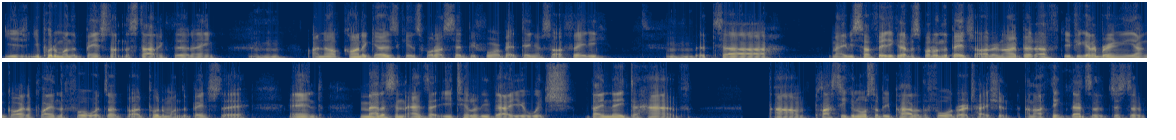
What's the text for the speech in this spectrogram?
you you put him on the bench, not in the starting thirteen. hmm I know it kind of goes against what I said before about Daniel Saifiti, hmm that uh, maybe Saifiti could have a spot on the bench. I don't know, but if, if you're going to bring a young guy to play in the forwards, I'd, I'd put him on the bench there. And Matterson adds that utility value, which they need to have. Um, plus, he can also be part of the forward rotation, and I think that's a just an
